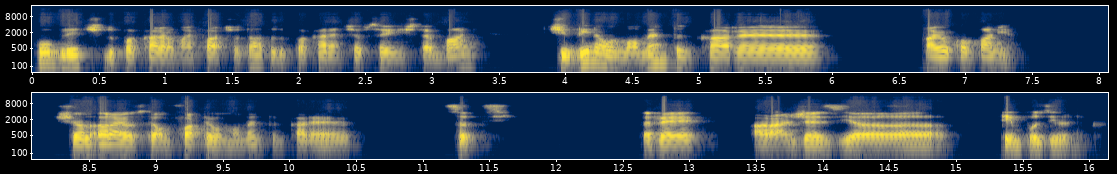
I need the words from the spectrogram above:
publici, după care îl mai faci o dată, după care încep să iei niște bani și vine un moment în care ai o companie. Și ăla este un foarte un moment în care să-ți rearanjezi uh, timpul zilnic.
